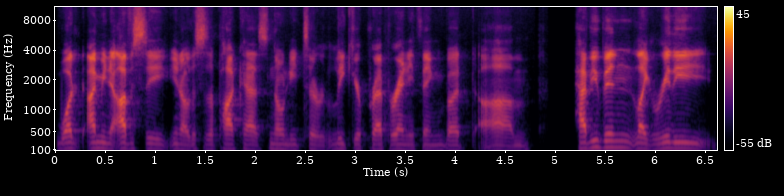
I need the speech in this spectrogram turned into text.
what I mean, obviously, you know, this is a podcast, no need to leak your prep or anything, but um, have you been like really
